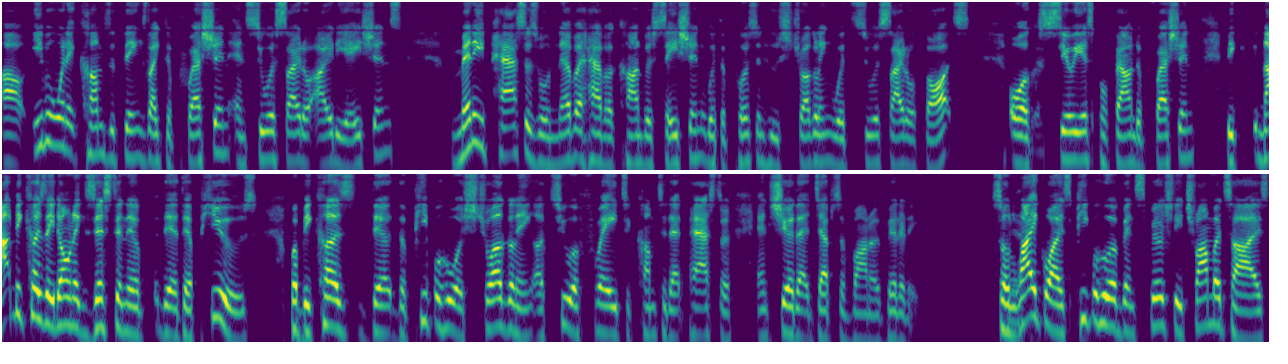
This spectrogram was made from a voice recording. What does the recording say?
Uh, even when it comes to things like depression and suicidal ideations many pastors will never have a conversation with a person who's struggling with suicidal thoughts or yeah. serious profound depression be- not because they don't exist in their, their, their pews but because the the people who are struggling are too afraid to come to that pastor and share that depths of vulnerability so yeah. likewise, people who have been spiritually traumatized,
